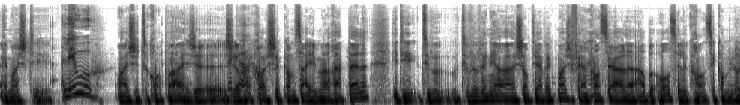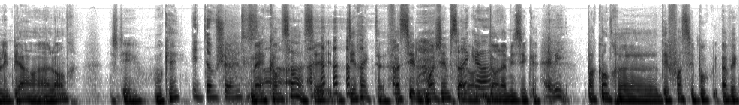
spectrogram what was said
Et moi, j'étais, Elle est où? Ouais, je te crois pas, et je, je raccroche comme ça. Il me rappelle, il dit, tu veux, tu veux venir euh, chanter avec moi? Je fais un concert à l'Albert Hall, c'est le grand, c'est comme l'Olympia à Londres. Je dis, ok. Mais ça. comme ça, c'est direct, facile. Moi, j'aime ça dans, la musique. Eh oui. Par contre, euh, des fois, c'est beaucoup avec.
